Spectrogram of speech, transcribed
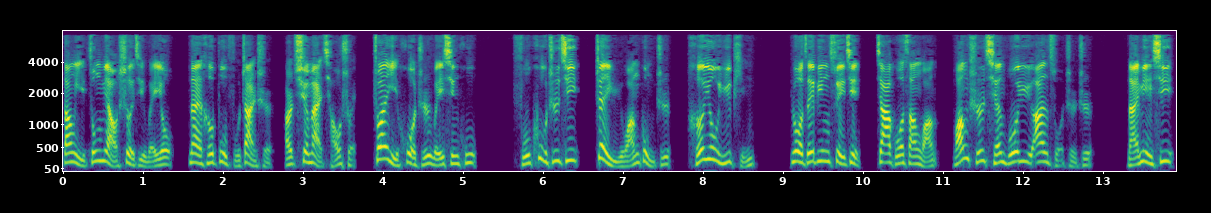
当以宗庙社稷为忧，奈何不辅战事而却卖桥水，专以货殖为心乎？府库之积，朕与王共之，何忧于贫？若贼兵遂进，家国丧亡，王持钱帛欲安所置之？乃命西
